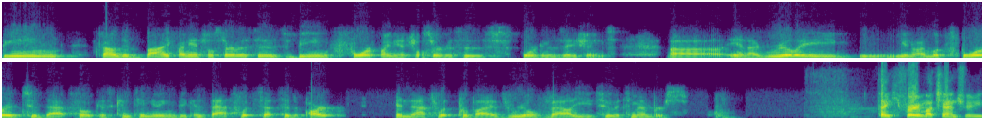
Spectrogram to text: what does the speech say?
being founded by financial services, being for financial services organizations. Uh, and I really, you know, I look forward to that focus continuing because that's what sets it apart and that's what provides real value to its members. Thank you very much, Andrew.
